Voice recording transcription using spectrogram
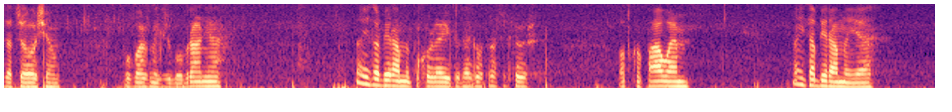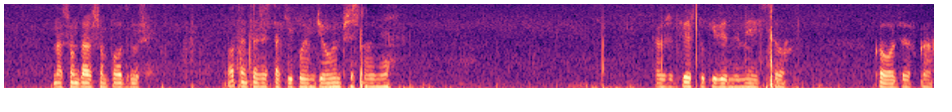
zaczęło się poważne grzybobranie. No i zabieramy po kolei, tutaj go troszeczkę już odkopałem. No i zabieramy je w naszą dalszą podróż. No ten też jest taki powiem przystojny. Także dwie sztuki w jednym miejscu koło drzewka.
